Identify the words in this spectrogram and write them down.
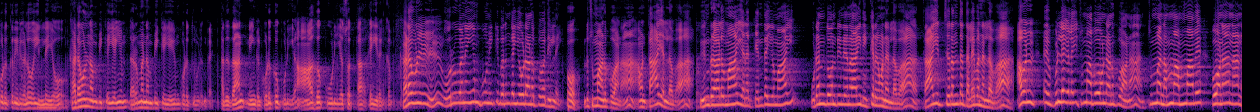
கொடுக்கிறீர்களோ இல்லையோ கடவுள் நம்பிக்கையையும் தர்ம நம்பிக்கையையும் கொடுத்து விடுங்கள். அதுதான் நீங்கள் கொடுக்கக்கூடிய ஆகக்கூடிய சொத்தாக இருக்கும். கடவுள் ஒருவனையும் பூமிக்கு வெறுங்கையோடு அனுப்புவதில்லை. போ என்று சும்மா அனுப்புவானா? அவன் தாய் அல்லவா? இன்றாலுமாய் எனக்கு எந்தையுமாய் உடன் தோன்றினராய் நிற்கிறவன் அல்லவா? தாயிற் சிறந்த தலைவன் அல்லவா? அவன் பிள்ளைகளை சும்மா போகண்டு அனுப்புவானா? சும்மா நம்ம அம்மாவே போனா நான்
